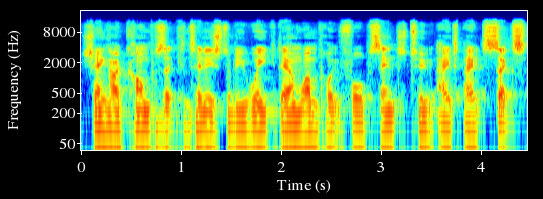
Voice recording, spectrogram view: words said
Shanghai Composite continues to be weak, down 1.4% to 2886.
